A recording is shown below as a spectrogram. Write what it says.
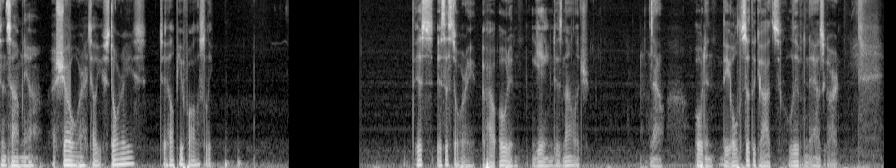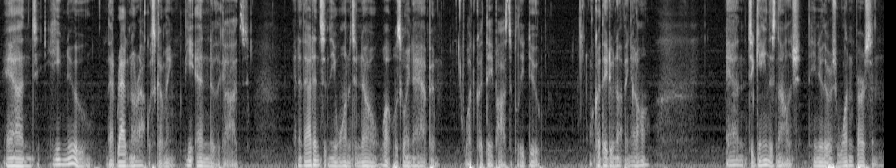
is Insomnia, a show where I tell you stories to help you fall asleep. This is the story of how Odin gained his knowledge. Now, Odin, the oldest of the gods, lived in Asgard, and he knew that Ragnarok was coming, the end of the gods. And in that instant, he wanted to know what was going to happen. What could they possibly do? Or could they do nothing at all? And to gain this knowledge, he knew there was one person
